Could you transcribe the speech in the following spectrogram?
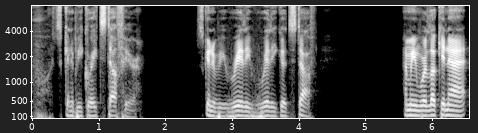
it's gonna be great stuff here. It's gonna be really really good stuff. I mean, we're looking at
